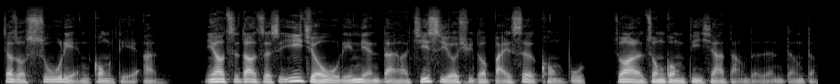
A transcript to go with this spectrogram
叫做苏联共谍案。你要知道，这是一九五零年代啊，即使有许多白色恐怖抓了中共地下党的人等等，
